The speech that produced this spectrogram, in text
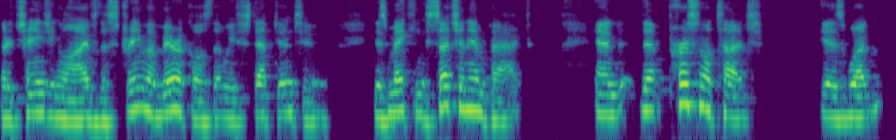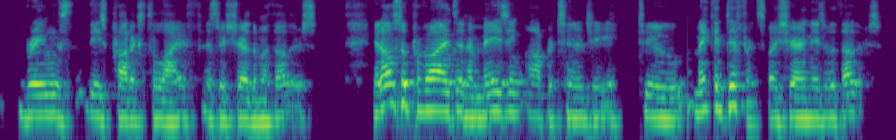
that are changing lives, the stream of miracles that we've stepped into is making such an impact. And that personal touch is what brings these products to life as we share them with others. It also provides an amazing opportunity to make a difference by sharing these with others.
